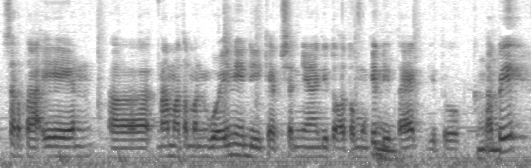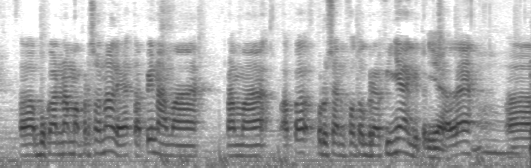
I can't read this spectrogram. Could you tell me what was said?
sertain eh, nama teman gue ini di captionnya gitu atau mungkin Hmm. di tag gitu. Tapi eh, bukan nama personal ya tapi nama nama apa perusahaan fotografinya gitu. Iya. misalnya eh,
